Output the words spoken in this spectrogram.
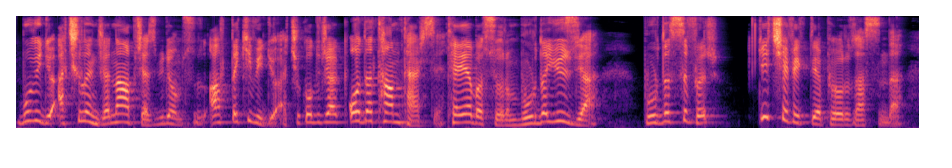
Bu video açılınca ne yapacağız biliyor musunuz? Alttaki video açık olacak. O da tam tersi. T'ye basıyorum. Burada 100 ya. Burada 0. Geçiş efekti yapıyoruz aslında.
